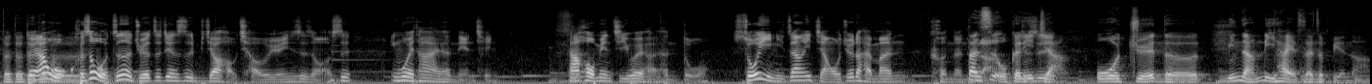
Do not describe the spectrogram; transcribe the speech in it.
对对对。啊，我可是我真的觉得这件事比较好瞧的原因是什么？是因为他还很年轻，他后面机会还很多，所以你这样一讲，我觉得还蛮可能的。但是我跟你讲，我觉得民长厉害也是在这边啊。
